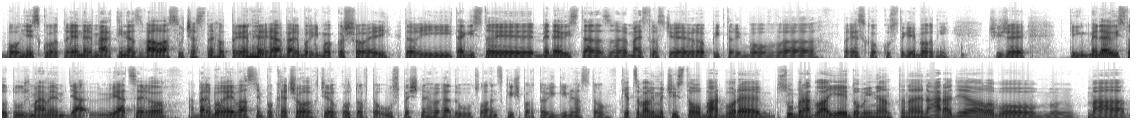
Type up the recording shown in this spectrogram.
bol neskôr tréner Martina Zvala, súčasného trénera Barbory Mokošovej, ktorý takisto je medailista z majstrovstiev Európy, ktorý bol v preskoku strieborný. Čiže tých medailistov tu už máme viacero a Barbora je vlastne pokračoval okolo tohto úspešného radu slovenských športových gymnastov. Keď sa bavíme čisto o Barbore, sú bradla jej dominantné nárade alebo má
